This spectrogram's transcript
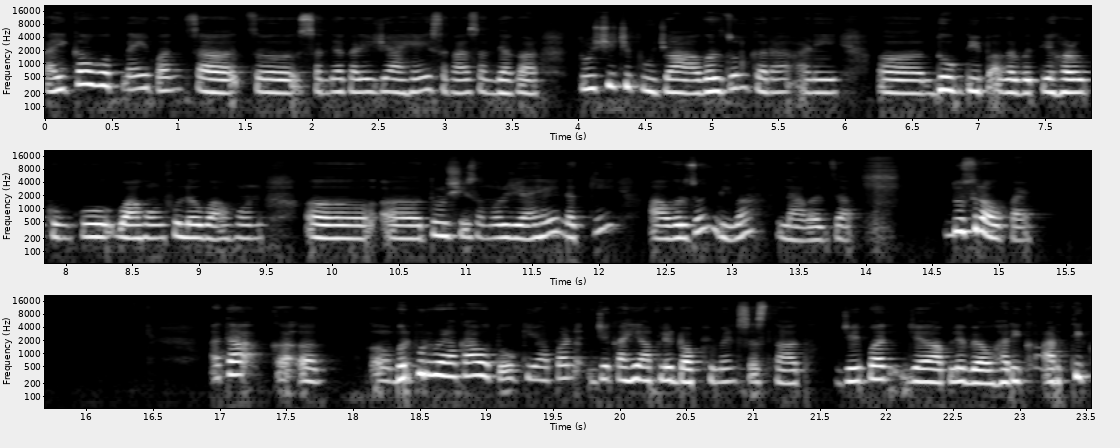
काही का होत नाही पण स संध्याकाळी जे आहे सकाळ संध्याकाळ तुळशीची पूजा आवर्जून करा आणि धूपदीप अगरबत्ती हळद कुंकू वाहून फुलं वाहून तुळशीसमोर जे आहे नक्की आवर्जून दिवा लावत जा. दुसरा उपाय. आता का भरपूर वेळा काय होतो की आपण जे काही आपले डॉक्युमेंट्स असतात जे पण जे आपले व्यावहारिक आर्थिक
